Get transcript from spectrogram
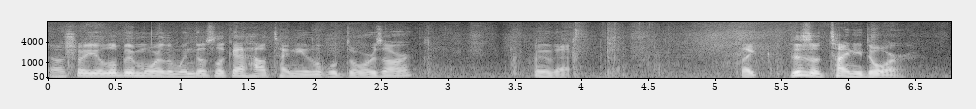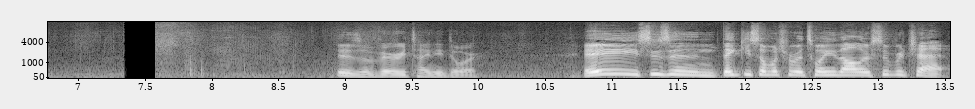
I'll show you a little bit more of the windows. Look at how tiny the little doors are. Look at that. Like, this is a tiny door. It is a very tiny door. Hey, Susan, thank you so much for a $20 super chat.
